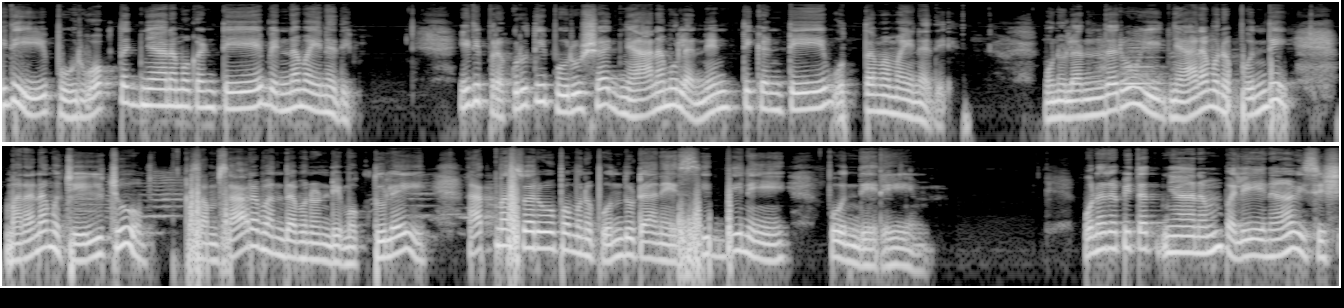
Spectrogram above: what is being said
ఇది పూర్వోక్త జ్ఞానము కంటే భిన్నమైనది. ఇది ప్రకృతి పురుష జ్ఞానములన్నింటికంటే ఉత్తమమైనది. మునులందరూ ఈ జ్ఞానమును పొంది మననము చేయుచు సంసార బంధము నుండి ముక్తులై ఆత్మస్వరూపమును పొందుట అనే సిద్ధిని పొందిరి. పునరపిత జ్ఞానం పలేన విశిష్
